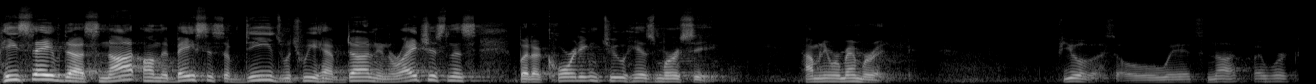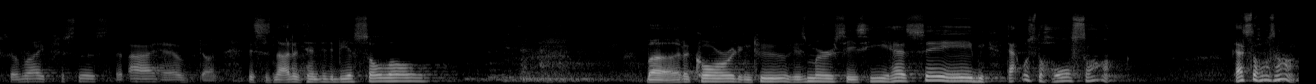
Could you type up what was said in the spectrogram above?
He saved us not on the basis of deeds which we have done in righteousness, but according to his mercy. How many remember it? Few of us, oh, it's not by works of righteousness that I have done. This is not intended to be a solo. but according to his mercies, he has saved me. That was the whole song. That's the whole song.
